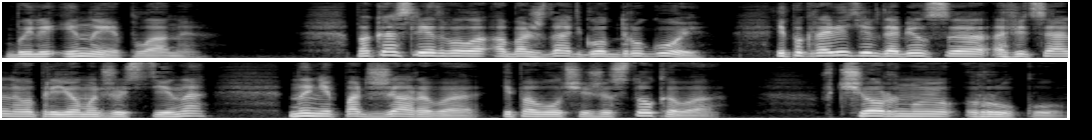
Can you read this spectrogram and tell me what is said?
были иные планы. Пока следовало обождать год-другой, и покровитель добился официального приема Джустина, ныне Поджарова и поволчьи жестокого, в черную руку.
